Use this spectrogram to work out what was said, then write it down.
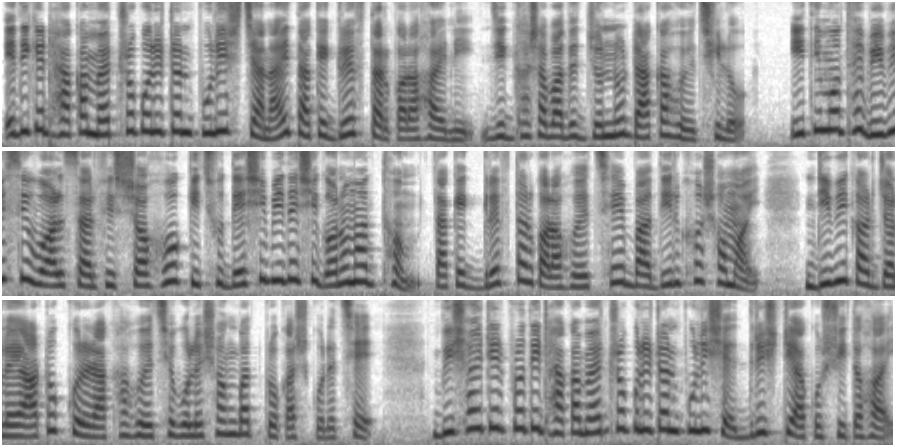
এদিকে ঢাকা মেট্রোপলিটন পুলিশ জানায় তাকে গ্রেফতার করা হয়নি, জিজ্ঞাসাবাদের জন্য ডাকা হয়েছিল। ইতিমধ্যে বিবিসি ওয়ার্ল্ড সার্ভিস সহ কিছু দেশি বিদেশি গণমাধ্যম তাকে গ্রেফতার করা হয়েছে বা দীর্ঘ সময় ডিবি কার্যালয়ে আটক করে রাখা হয়েছে বলে সংবাদ প্রকাশ করেছে। বিষয়টির প্রতি ঢাকা মেট্রোপলিটন পুলিশের দৃষ্টি আকর্ষিত হয়।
